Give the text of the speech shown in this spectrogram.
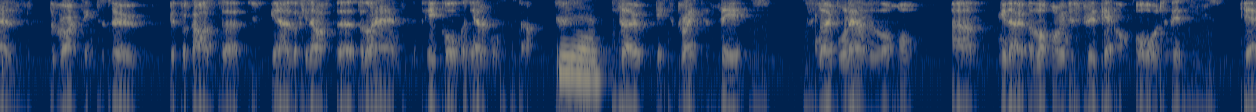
as the right thing to do with regards to you know looking after the land, the people, and the animals and stuff. Yeah. So it's great to see it snowball now, and a lot more, um, you know, a lot more industries get on board, and it's yeah,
